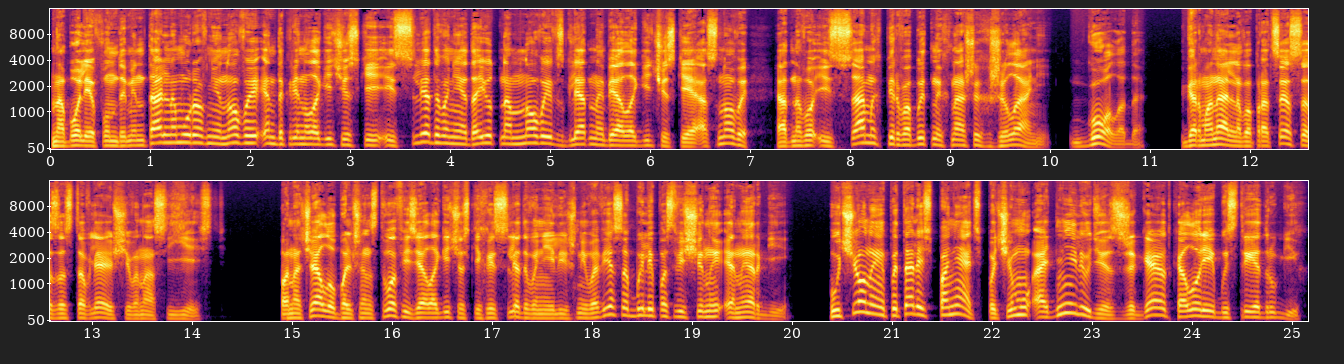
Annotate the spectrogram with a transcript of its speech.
На более фундаментальном уровне новые эндокринологические исследования дают нам новый взгляд на биологические основы одного из самых первобытных наших желаний – голода, гормонального процесса, заставляющего нас есть. Поначалу большинство физиологических исследований лишнего веса были посвящены энергии. Ученые пытались понять, почему одни люди сжигают калории быстрее других.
